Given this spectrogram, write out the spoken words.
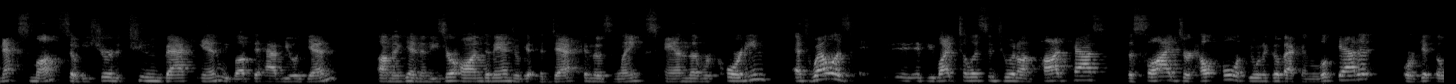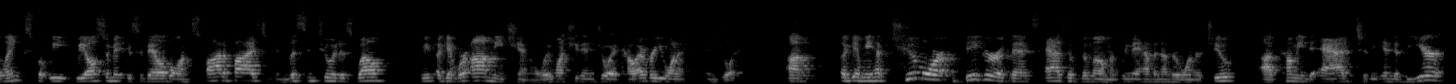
next month. So be sure to tune back in. We'd love to have you again. Um, again, and these are on demand. You'll get the deck and those links and the recording, as well as if you like to listen to it on podcast, the slides are helpful if you want to go back and look at it or get the links. But we we also make this available on Spotify, so you can listen to it as well. We again, we're omni-channel. We want you to enjoy it however you want to enjoy it. Um, again, we have two more bigger events as of the moment. We may have another one or two uh, coming to add to the end of the year.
